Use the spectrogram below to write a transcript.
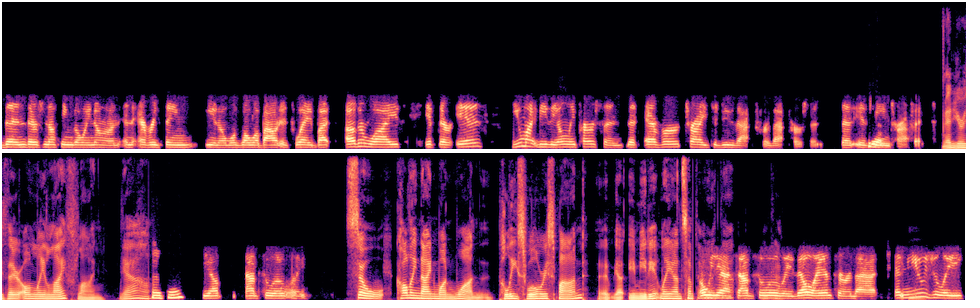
then there's nothing going on and everything, you know, will go about its way. But otherwise, if there is, you might be the only person that ever tried to do that for that person that is yeah. being trafficked. And you're their only lifeline. Yeah. Mm-hmm. Yep, absolutely. So, calling 911, police will respond uh, immediately on something? Oh, like yes, that? absolutely. Okay. They'll answer that. And mm-hmm. usually,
